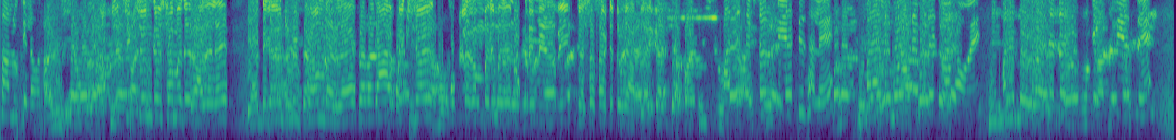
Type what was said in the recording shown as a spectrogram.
चालू केलं. होतं आयुष्यामध्ये आपलं शिक्षण कशामध्ये झालेलं आहे? या ठिकाणी तुम्ही फॉर्म भरलाय. काय अपेक्षा आहे? कुठल्या कंपनीमध्ये नोकरी मिळावी? कशासाठी तुम्ही अप्लाय केलं? माझं शिक्षण बीएससी झालंय. मला लेबोरेटरीमध्ये जॉब हवंय मला दोन वर्षाचा एक्सपिरियन्स आहे.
